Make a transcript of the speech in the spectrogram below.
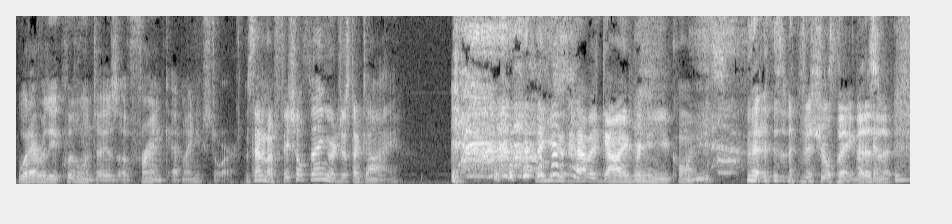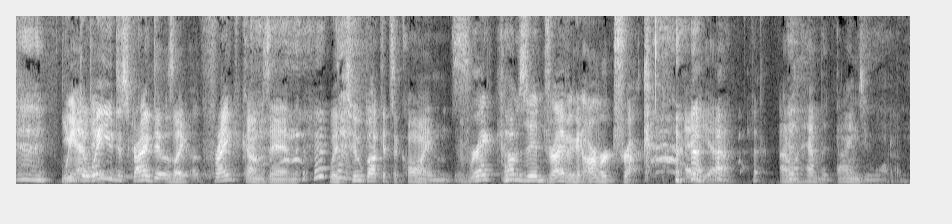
whatever the equivalent is of Frank at my new store. Is that an official thing or just a guy? like you just have a guy bringing you coins. that is an official thing. That is a. You, the to- way you described it was like uh, Frank comes in with two buckets of coins. Frank comes in driving an armored truck. hey, uh, I don't have the dimes you wanted.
